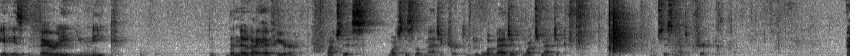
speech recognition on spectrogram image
It is very unique. The, the note I have here, watch this. Watch this little magic trick. You people want magic? Watch magic. Watch this magic trick. Oh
